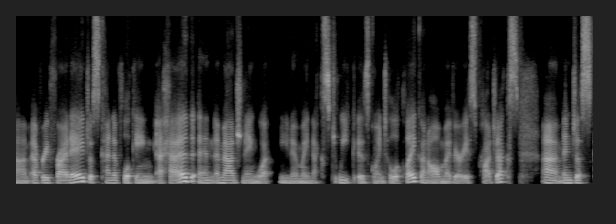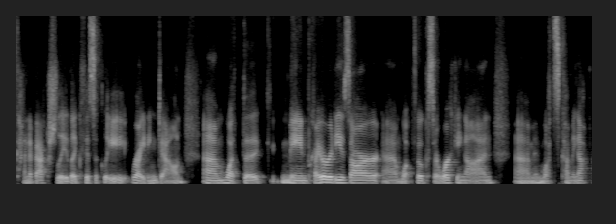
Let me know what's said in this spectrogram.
um, every Friday just kind of looking ahead and imagining what, you know, my next week is going to look like on all my various projects um, and just kind of actually like physically writing down um, what the main priorities are, what folks are working on and what's coming up.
